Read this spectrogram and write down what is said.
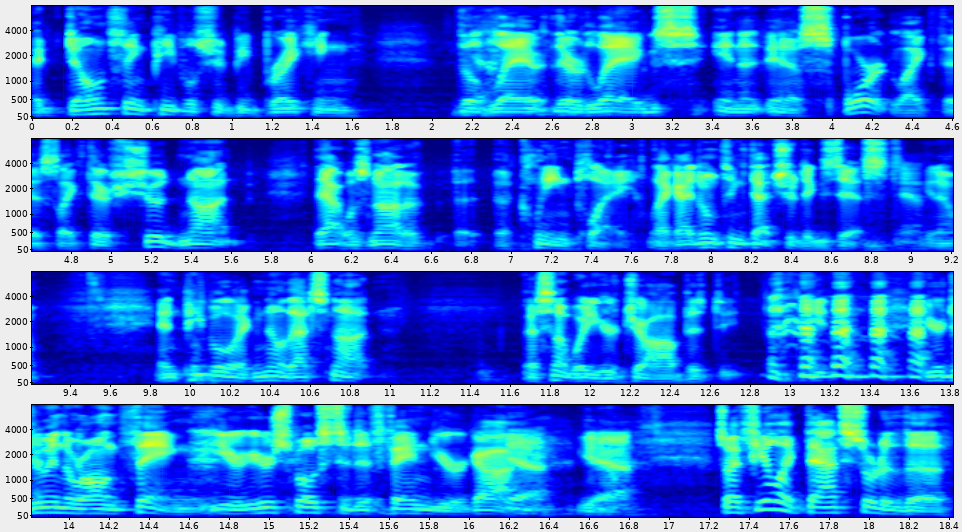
I don't think people should be breaking the le- their legs in a, in a sport like this. Like, there should not. That was not a, a clean play. Like, I don't think that should exist. Yeah. You know, and people are like, no, that's not. That's not what your job is. You- You're doing the wrong thing. You're, you're supposed to defend your guy. Yeah, you know? yeah. So I feel like that's sort of the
